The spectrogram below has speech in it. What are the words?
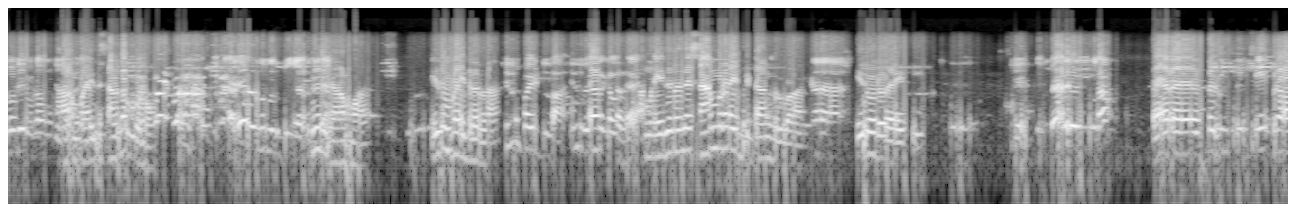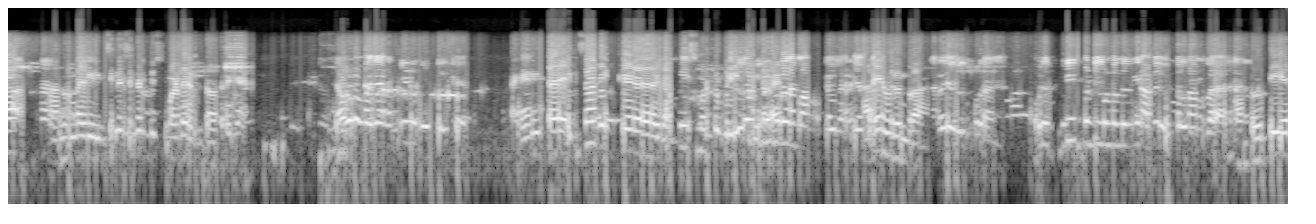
ஜோடி விட முடியாது. ஆமா இது சண்டை போடும். ஆமா. இதுவும் ஃபைட்டர் தான். இது ஃபைட்டு தான். இது வேற கலரு ஆமா இது வந்து சாம்பராய் பிட்டான்னு சொல்லுவாங்க. இது ஒரு வெரைட்டி. வேற சீப்ரா அந்த மாதிரி சின்ன சின்ன ஃபிஷ் மட்டும் எடுத்து வந்திருக்கேன். எவ்வளவு வகையான மீன் கூப்பிட்டு என்கிட்ட எக்ஸாட்டிக் கப்பீஸ் மட்டும் நிறைய விரும்புறாங்க நிறைய விரும்புறாங்க ஒரு மீன் பண்ணி கொண்டு வந்திருக்கீங்க அப்படியே விட்டுலாம்ல நான் தொட்டியை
